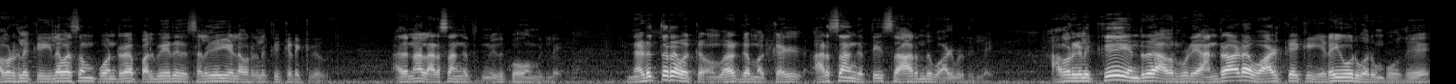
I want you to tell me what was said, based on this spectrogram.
அவர்களுக்கு இலவசம் போன்ற பல்வேறு சலுகைகள் அவர்களுக்கு கிடைக்கிறது. அதனால் அரசாங்கத்தின் மீது கோபம் இல்லை நடுத்தர வர்க்க வர்க்க மக்கள் அரசாங்கத்தை சார்ந்து வாழ்வதில்லை. அவர்களுக்கு என்று அவர்களுடைய அன்றாட வாழ்க்கைக்கு இடையூறு வரும்போது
